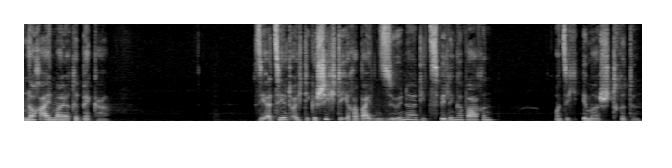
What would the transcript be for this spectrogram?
Noch einmal Rebecca. Sie erzählt euch die Geschichte ihrer beiden Söhne, die Zwillinge waren und sich immer stritten.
